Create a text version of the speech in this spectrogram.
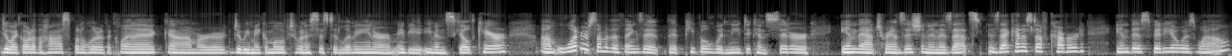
do I go to the hospital or the clinic, um, or do we make a move to an assisted living or maybe even skilled care? Um, what are some of the things that, that people would need to consider in that transition? And is that, is that kind of stuff covered in this video as well?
